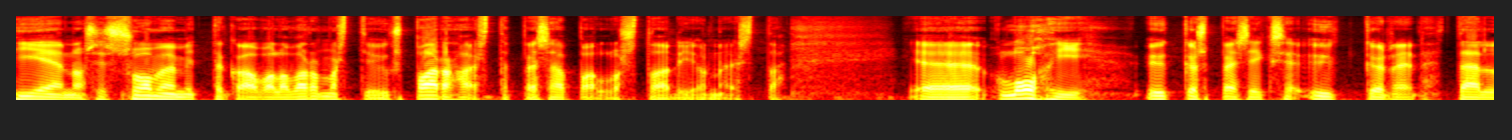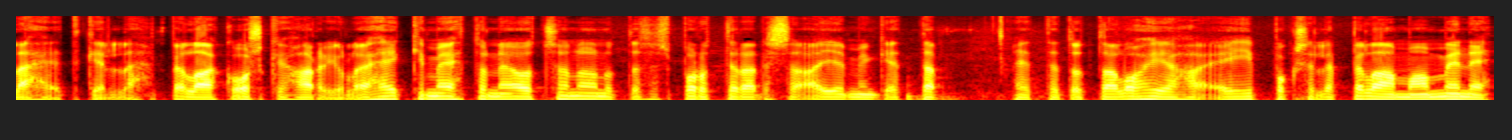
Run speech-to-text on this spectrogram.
hieno, siis Suomen mittakaavalla varmasti yksi parhaista pesäpallostadioneista. Lohi, ykköspesiksen ykkönen tällä hetkellä, pelaa Koskeharjulla. Ja Heikki Mehtonen, olet sanonut tässä sporttiradissa aiemminkin, että, että tota, Lohiahan ei Hippokselle pelaamaan mene.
